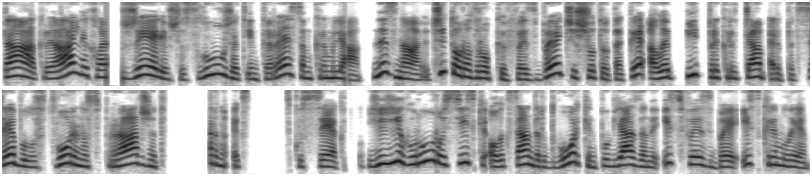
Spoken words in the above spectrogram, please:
так, реальних лажерів, що служать інтересам Кремля. Не знаю, чи то розробки ФСБ, чи що то таке, але під прикриттям РПЦ було створено справжню тоталітарну екстремістську секту. Її гуру російський Олександр Дворкін, пов'язаний із ФСБ, із Кремлем,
